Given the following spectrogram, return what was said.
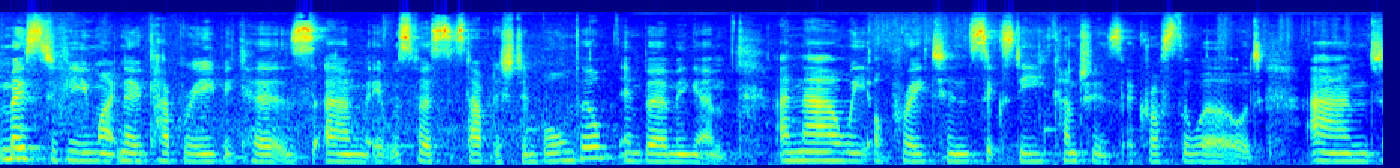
Most of you might know Cadbury because um, it was first established in Bournville in Birmingham and now we operate in 60 countries across the world and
